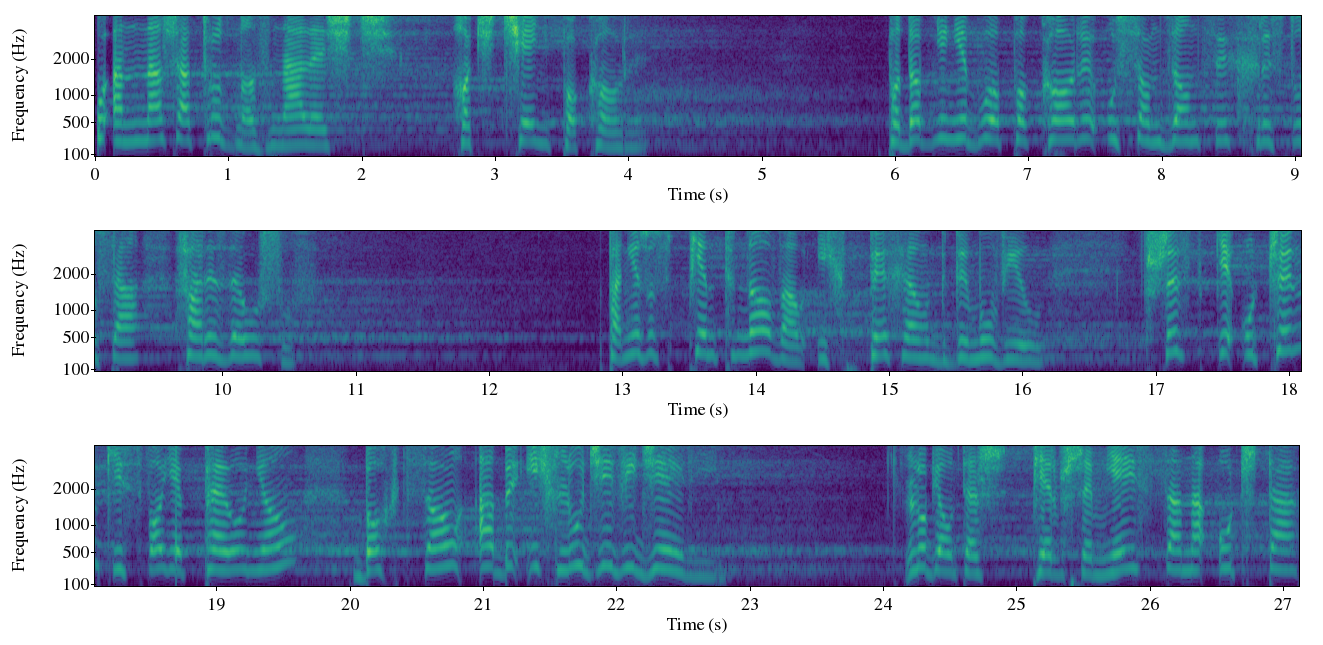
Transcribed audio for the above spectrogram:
U Annasza trudno znaleźć choć cień pokory. Podobnie nie było pokory u sądzących Chrystusa faryzeuszów. Pan Jezus piętnował ich pychę, gdy mówił: Wszystkie uczynki swoje pełnią, bo chcą, aby ich ludzie widzieli. Lubią też pierwsze miejsca na ucztach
